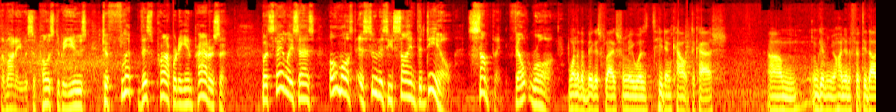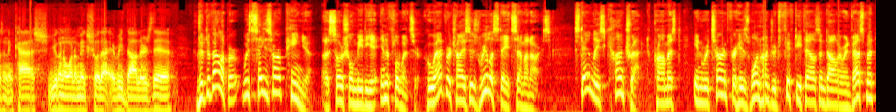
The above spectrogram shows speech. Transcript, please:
The money was supposed to be used to flip this property in Paterson, But Stanley says almost as soon as he signed the deal, something felt wrong. One of the biggest flags for me was he didn't count the cash. Um, I'm giving you 150,000 in cash. You're going to want to make sure that every dollar is there. The developer was Cesar Pina, a social media influencer who advertises real estate seminars. Stanley's contract promised in return for his $150,000 investment,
